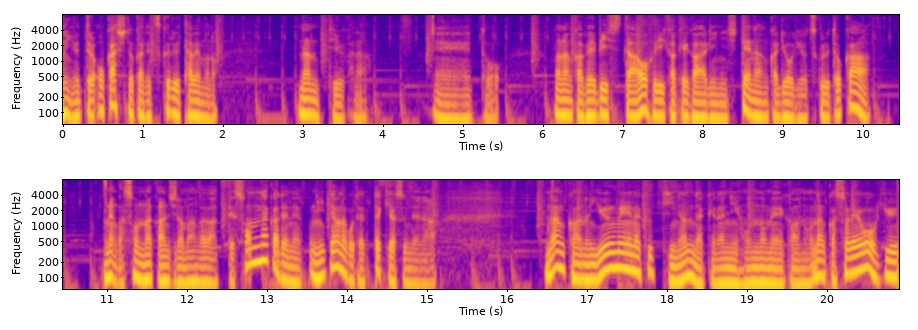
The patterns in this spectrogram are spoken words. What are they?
の言ってるお菓子とかで作る食べ物。なんていうかな。えっ、と、まあ、なんかベビースターをふりかけ代わりにしてなんか料理を作るとか、なんかそんな感じの漫画があって、その中でね、似たようなことやった気がするんだよな。なんかあの有名なクッキーなんだっけな、日本のメーカーの。なんかそれを牛乳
